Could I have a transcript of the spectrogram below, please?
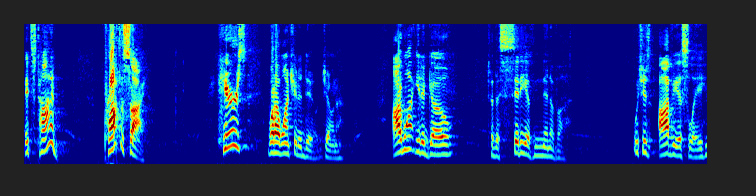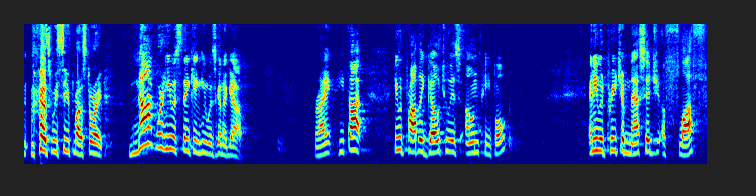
it's time. Prophesy. Here's what I want you to do, Jonah. I want you to go to the city of Nineveh, which is obviously, as we see from our story, not where he was thinking he was going to go. Right? He thought he would probably go to his own people and he would preach a message of fluff.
